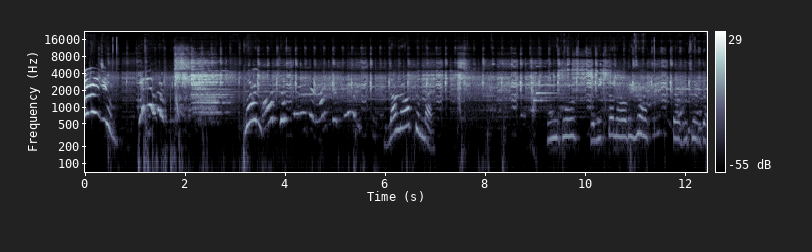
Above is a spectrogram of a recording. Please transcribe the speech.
Anacığım. Lan. Lan ne yaptım ben? Uygun. Panikten ağlayacağım. Sen bu turda.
